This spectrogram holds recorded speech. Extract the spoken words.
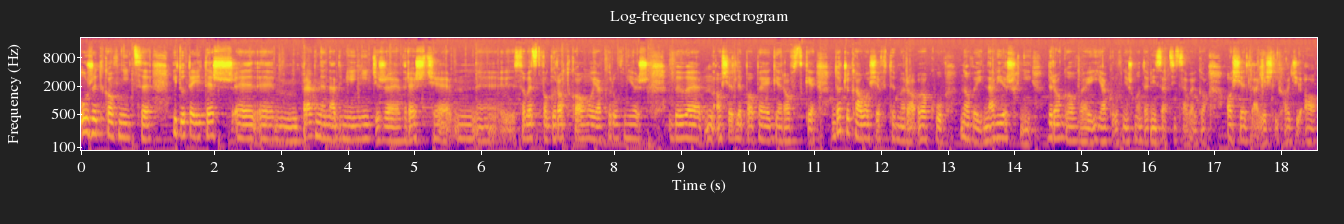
użytkownicy i tutaj też pragnę nadmienić, że wreszcie mm, sołectwo Grodkowo, jak również byłe mm, osiedle Popegierowskie doczekało się w tym ro- roku nowej nawierzchni drogowej, jak również modernizacji całego osiedla, jeśli chodzi o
